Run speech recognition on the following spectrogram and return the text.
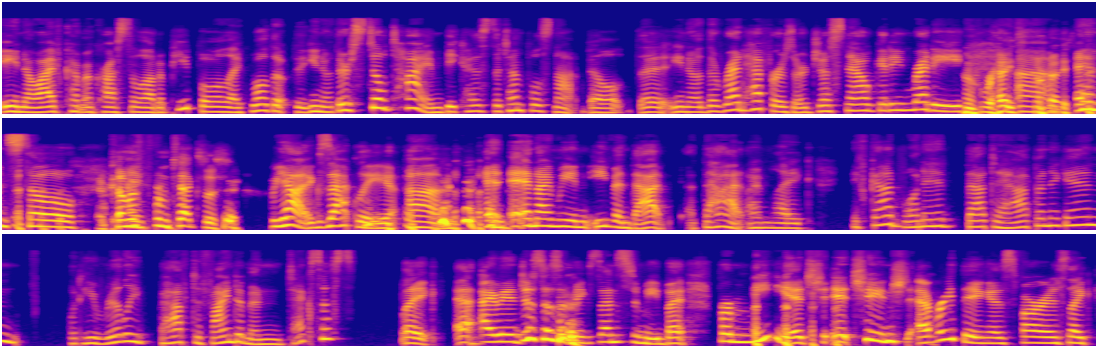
you know i've come across a lot of people like well the, you know there's still time because the temple's not built the you know the red heifers are just now getting ready right, um, right. and so coming I, from texas yeah exactly um and, and i mean even that that i'm like if God wanted that to happen again, would he really have to find him in Texas? Like, I mean, it just doesn't make sense to me. But for me, it it changed everything as far as like,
